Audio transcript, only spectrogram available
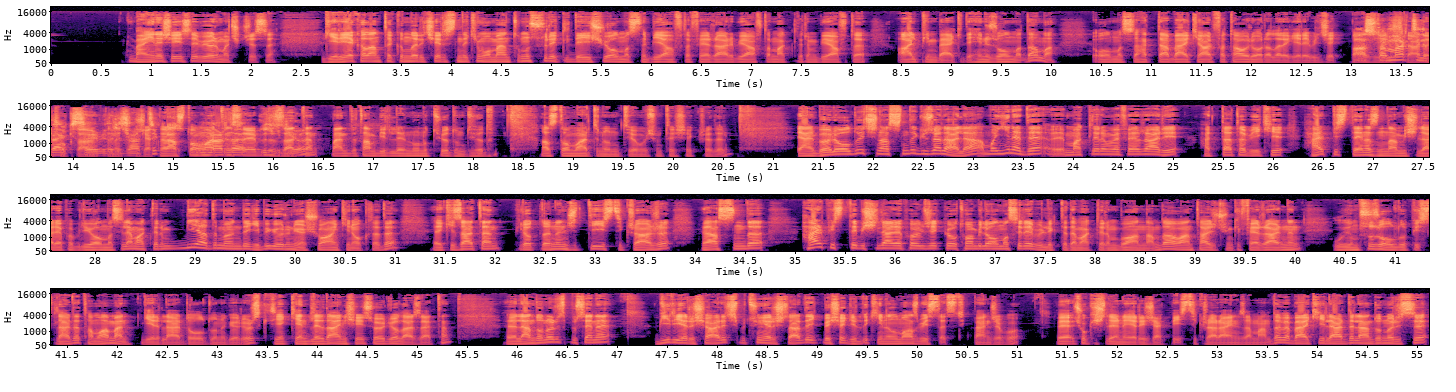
Ben yine şeyi seviyorum açıkçası. Geriye kalan takımlar içerisindeki momentumun sürekli değişiyor olmasını. Bir hafta Ferrari, bir hafta McLaren, bir hafta Alpine belki de henüz olmadı ama olması. Hatta belki Alfa Tauri oralara gelebilecek bazı Aston Martin'i belki sayabiliriz artık. Aston Martin sayabiliriz zaten. Ben de tam birilerini unutuyordum diyordum. Aston Martin'i unutuyormuşum. Teşekkür ederim. Yani böyle olduğu için aslında güzel hala ama yine de e, McLaren ve Ferrari hatta tabii ki her pistte en azından bir şeyler yapabiliyor olmasıyla McLaren bir adım önde gibi görünüyor şu anki noktada. E, ki zaten pilotlarının ciddi istikrarı ve aslında her pistte bir şeyler yapabilecek bir otomobil olmasıyla birlikte de McLaren bu anlamda avantajlı. Çünkü Ferrari'nin uyumsuz olduğu pistlerde tamamen gerilerde olduğunu görüyoruz. Kendileri de aynı şeyi söylüyorlar zaten. E, Lando Norris bu sene bir yarış hariç bütün yarışlarda ilk 5'e girdik. İnanılmaz bir istatistik bence bu ve çok işlerine yarayacak bir istikrar aynı zamanda ve belki ileride Lando Norris'i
